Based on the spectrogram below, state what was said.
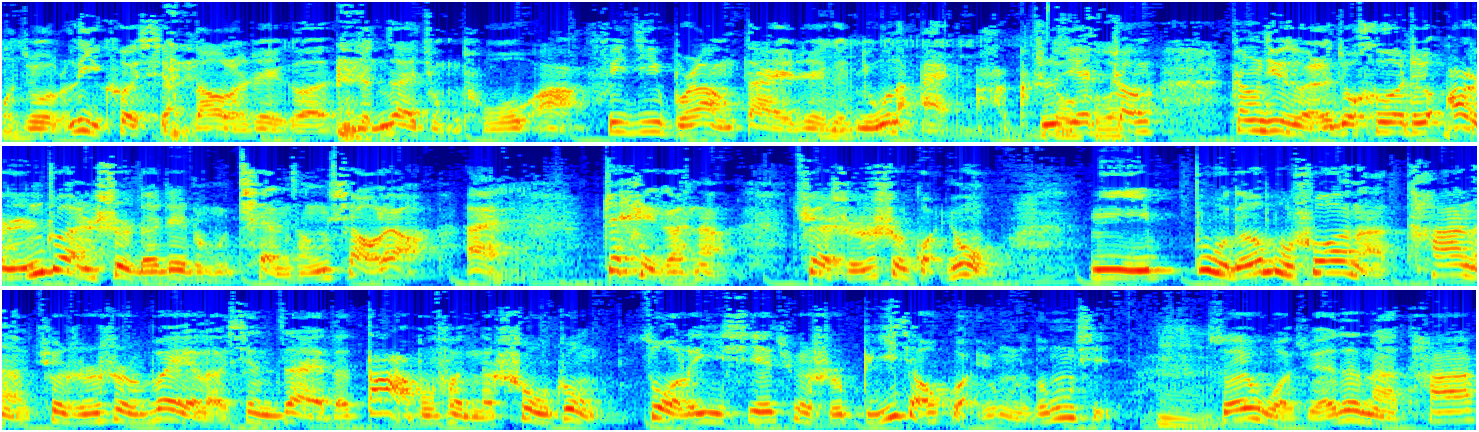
我就立刻想到了这个 人在囧途啊，飞机不让带这个牛奶啊，直接张张起嘴来就喝，这个二人转式的这种浅层笑料，哎，这个呢确实是管用。你不得不说呢，他呢确实是为了现在的大部分的受众做了一些确实比较管用的东西。嗯，所以我觉得呢，他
